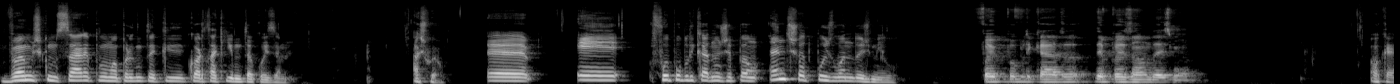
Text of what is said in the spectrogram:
Vamos começar por uma pergunta que corta aqui muita coisa. Acho eu. Uh, é, foi publicado no Japão antes ou depois do ano 2000? Foi publicado depois do ano 2000. Ok.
